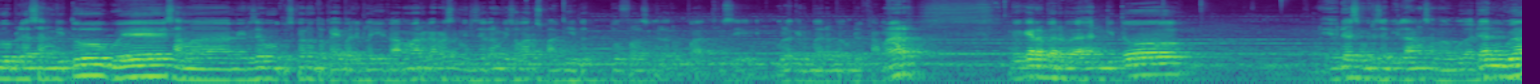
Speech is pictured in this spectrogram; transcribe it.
12-an gitu gue sama Mirza memutuskan untuk kayak balik lagi ke kamar karena si Mirza kan besok harus pagi tuh TOEFL segala rupa. Terus sih gue lagi rebah-rebah udah kamar gue kayak rebah-rebahan gitu. Ya udah si Mirza bilang sama gue dan gue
